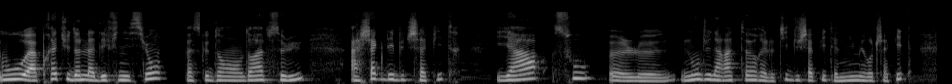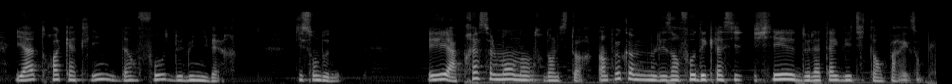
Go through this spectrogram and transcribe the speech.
Ou après, tu donnes la définition parce que dans, dans l'absolu, à chaque début de chapitre, il y a sous euh, le nom du narrateur et le titre du chapitre et le numéro de chapitre, il y a trois quatre lignes d'infos de l'univers qui sont données et après seulement on entre dans l'histoire. Un peu comme les infos déclassifiées de l'attaque des titans, par exemple.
